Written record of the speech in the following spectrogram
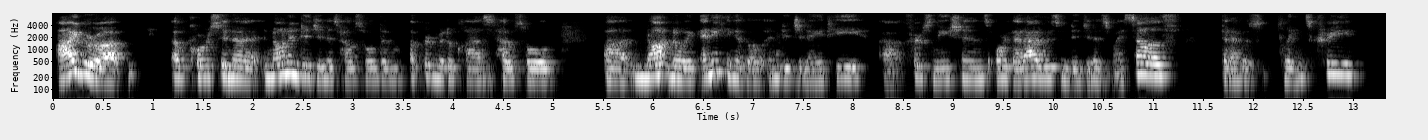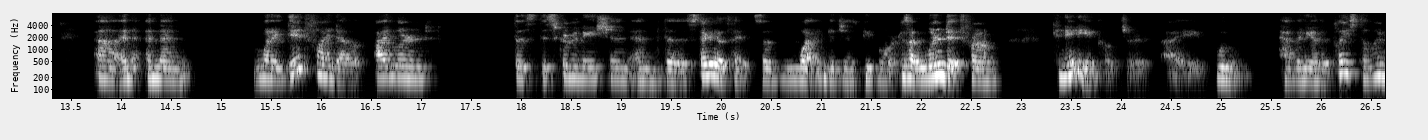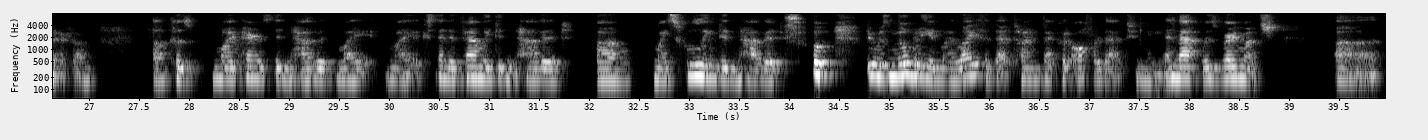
I grew up, of course, in a non-Indigenous household, an upper middle class household, uh, not knowing anything about indigeneity, uh, First Nations, or that I was Indigenous myself, that I was Plains Cree. Uh, and, and then when I did find out, I learned this discrimination and the stereotypes of what Indigenous people were, because I learned it from Canadian culture. I wouldn't have any other place to learn it from because uh, my parents didn't have it, my my extended family didn't have it, um, my schooling didn't have it. So there was nobody in my life at that time that could offer that to me, and that was very much uh,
